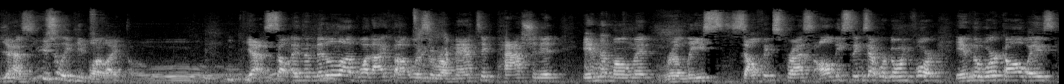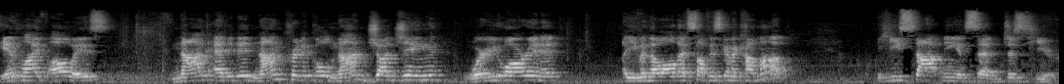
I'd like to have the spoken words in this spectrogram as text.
yes, usually people are like, oh. Yes, so in the middle of what I thought was a romantic, passionate, in the moment, release, self expressed, all these things that we're going for in the work always, in life always, non edited, non critical, non judging where you are in it, even though all that stuff is going to come up, he stopped me and said, just here.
